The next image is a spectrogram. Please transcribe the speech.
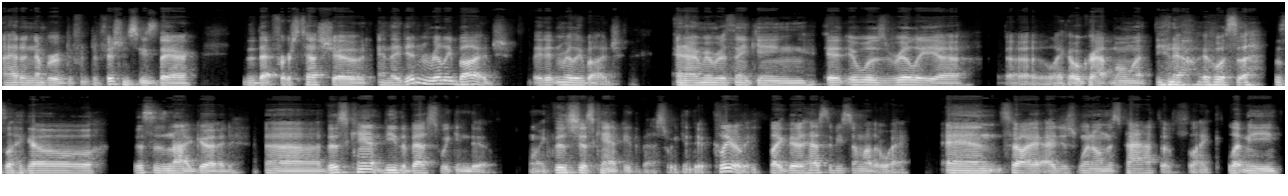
I had a number of different deficiencies there that that first test showed, and they didn't really budge. They didn't really budge. And I remember thinking it, it was really a, a, like oh crap moment. You know, it was a, it was like oh this is not good. Uh, this can't be the best we can do. Like this just can't be the best we can do. Clearly, like there has to be some other way. And so I, I just went on this path of like let me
